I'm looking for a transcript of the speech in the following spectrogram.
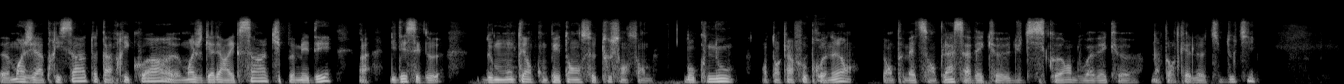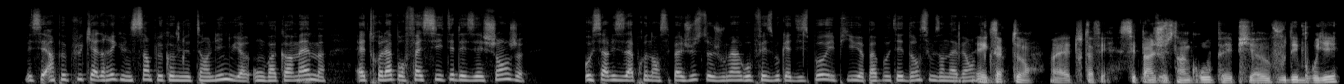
moi j'ai appris ça, toi t'as appris quoi, moi je galère avec ça, qui peut m'aider? Voilà. L'idée c'est de, de monter en compétences tous ensemble. Donc nous, en tant qu'infopreneurs, ben, on peut mettre ça en place avec du Discord ou avec n'importe quel type d'outil mais c'est un peu plus cadré qu'une simple communauté en ligne où on va quand même être là pour faciliter des échanges au service des apprenants. C'est pas juste je vous mets un groupe Facebook à dispo et puis papoter dedans si vous en avez envie. Exactement, ouais, tout à fait. C'est pas juste un groupe et puis euh, vous débrouillez.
